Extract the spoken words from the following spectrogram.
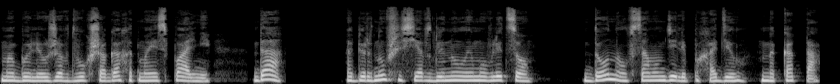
Мы были уже в двух шагах от моей спальни. Да, обернувшись, я взглянула ему в лицо. Донал в самом деле походил на кота.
